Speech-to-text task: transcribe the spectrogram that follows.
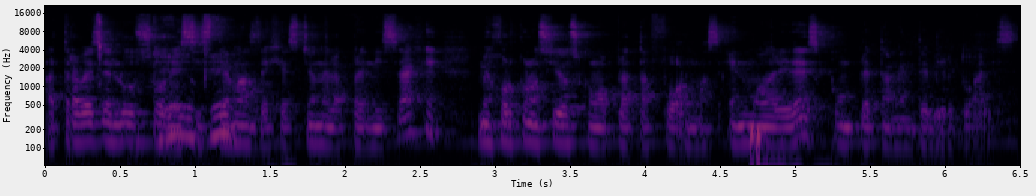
a través del uso de sistemas de gestión del aprendizaje, mejor conocidos como plataformas, en modalidades completamente virtuales.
